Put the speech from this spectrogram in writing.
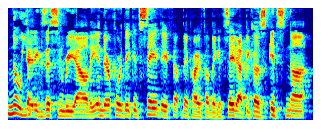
No, you, that exists in reality, and therefore they could say they felt they probably felt they could say that because it's not.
